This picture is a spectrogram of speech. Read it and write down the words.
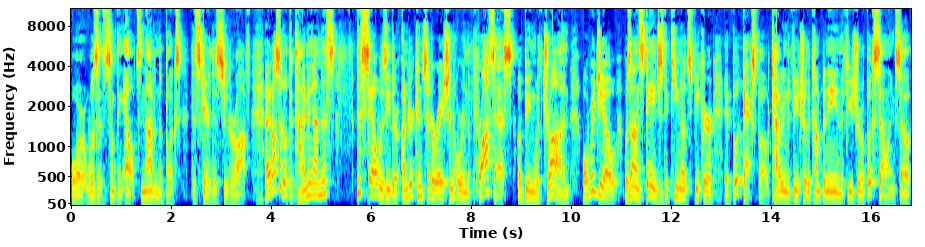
or was it something else not in the books that scared this suitor off. And I'd also note the timing on this. This sale was either under consideration or in the process of being withdrawn, while Riggio was on stage as the keynote speaker at Book Expo, touting the future of the company and the future of book selling. So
